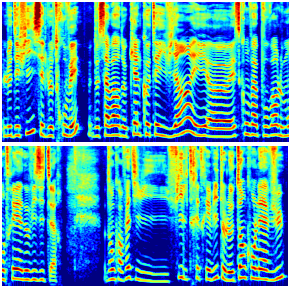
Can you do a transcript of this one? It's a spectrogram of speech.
le défi, c'est de le trouver, de savoir de quel côté il vient et euh, est-ce qu'on va pouvoir le montrer à nos visiteurs. Donc en fait, il file très très vite. Le temps qu'on l'a vu,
